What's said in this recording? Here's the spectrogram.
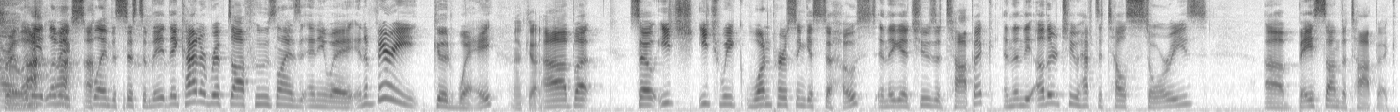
All right, let me let me explain the system. They they kind of ripped off Whose Lines Anyway in a very good way. Okay. Uh, but so each each week one person gets to host and they get to choose a topic, and then the other two have to tell stories uh, based on the topic.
